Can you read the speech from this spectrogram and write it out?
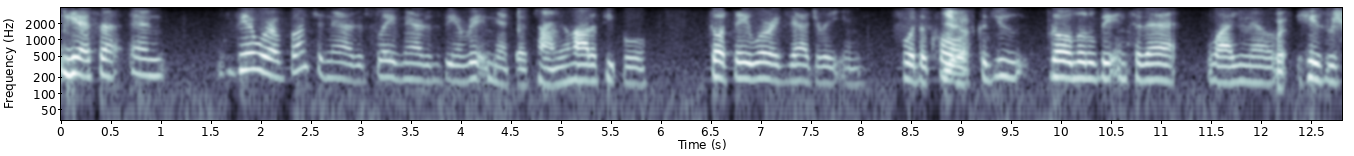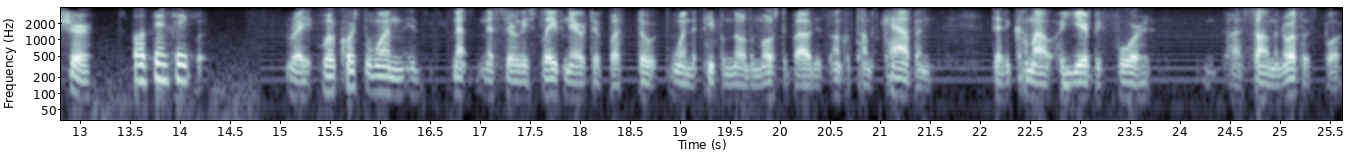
yes, uh, and there were a bunch of narratives, slave narratives being written at that time. And a lot of people thought they were exaggerating for the cause. Yeah. Could you go a little bit into that? Why you know but, his was sure authentic. Right. Well, of course, the one is not necessarily slave narrative, but the one that people know the most about is Uncle Tom's Cabin, that had come out a year before uh, Solomon Northup's book.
